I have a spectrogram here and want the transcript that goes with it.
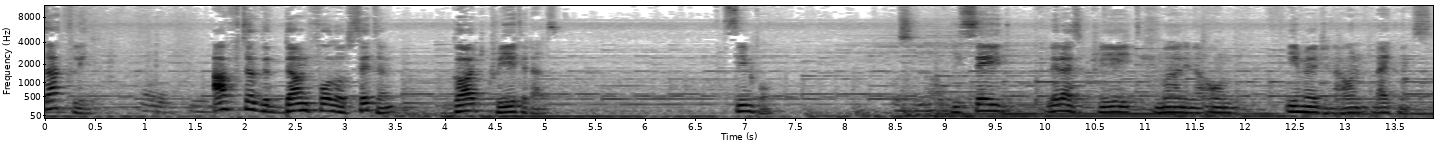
Exactly. After the downfall of Satan, God created us. Simple. He said, Let us create man in our own image, in our own likeness.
